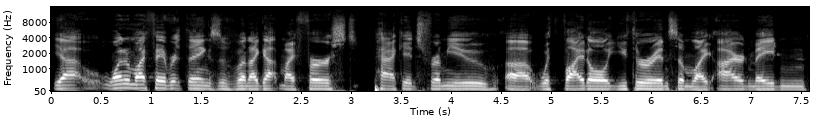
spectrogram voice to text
yeah, one of my favorite things is when I got my first package from you uh, with Vital. You threw in some like Iron Maiden,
